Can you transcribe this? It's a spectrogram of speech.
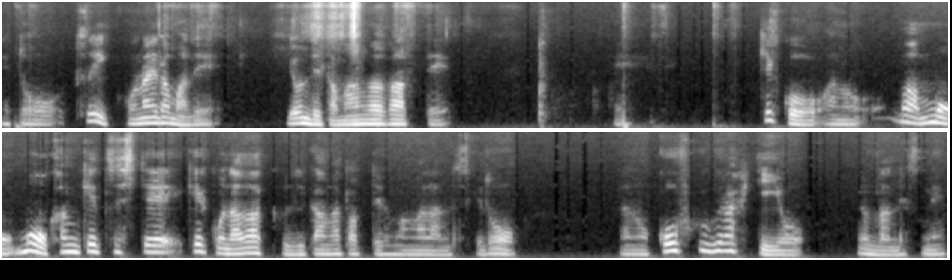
えっと、ついこの間まで読んでた漫画があって、え結構、あの、まあもう、もう完結して結構長く時間が経ってる漫画なんですけど、あの、幸福グラフィティを読んだんですね。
